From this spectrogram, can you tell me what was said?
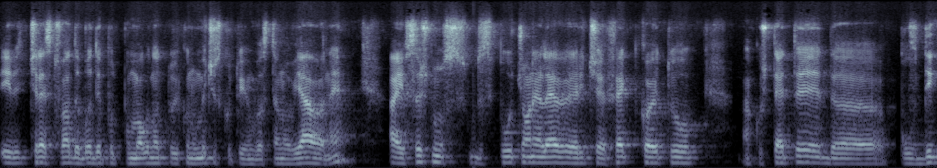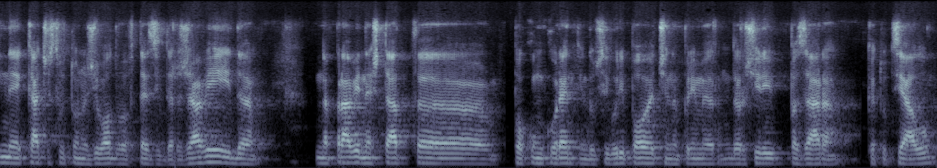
и чрез това да бъде подпомогнато економическото им възстановяване, а и всъщност да се получи оня leverage ефект, който ако щете, да повдигне качеството на живот в тези държави и да направи нещата по-конкурентни, да осигури повече, например, да разшири пазара като цяло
